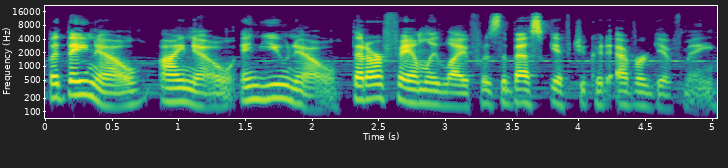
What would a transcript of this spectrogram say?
But they know, I know, and you know that our family life was the best gift you could ever give me.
